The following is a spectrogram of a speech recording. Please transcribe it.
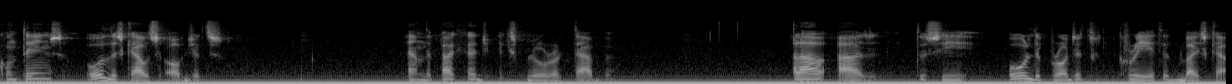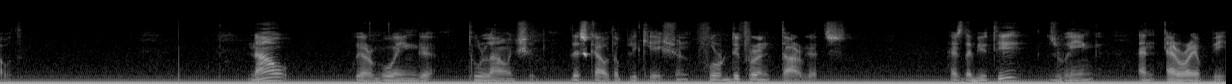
contains all the Scout's objects and the Package Explorer tab allow us to see all the projects created by Scout. Now we are going uh, to launch the Scout application for different targets SWT, Swing and RAP.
